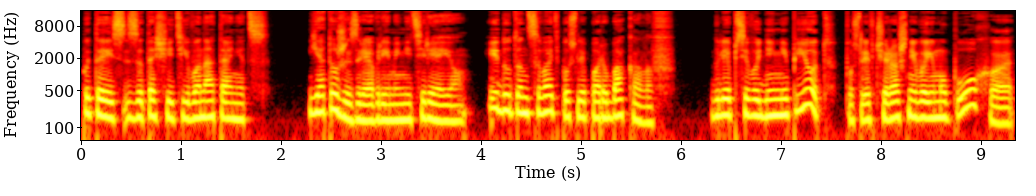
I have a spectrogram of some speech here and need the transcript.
пытаясь затащить его на танец. Я тоже зря времени теряю. Иду танцевать после пары бокалов. Глеб сегодня не пьет, после вчерашнего ему плохо.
